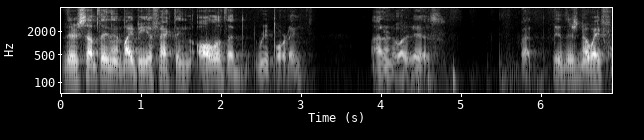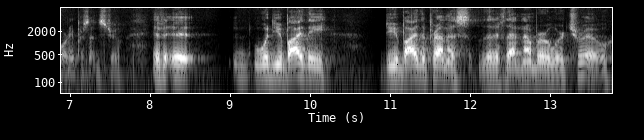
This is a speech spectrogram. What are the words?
there's something that might be affecting all of the reporting. I don't know what it is, but there's no way 40% is true. If it, would you buy the, do you buy the premise that if that number were true,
